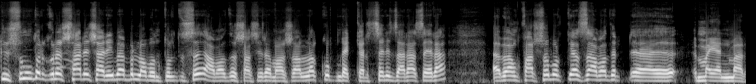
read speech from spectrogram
কি সুন্দর করে সারি সারিভাবে লবণ তুলতেছে। আমাদের শাশুড়া মাসাল্লাহ খুব নেককার ছেলে যারা আছে এরা। এবং পার্শ্ববর্তী আছে আমাদের মায়ানমার।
